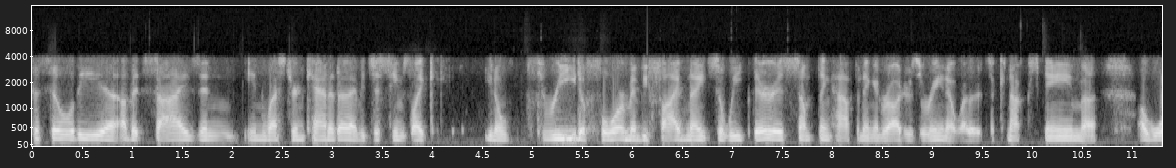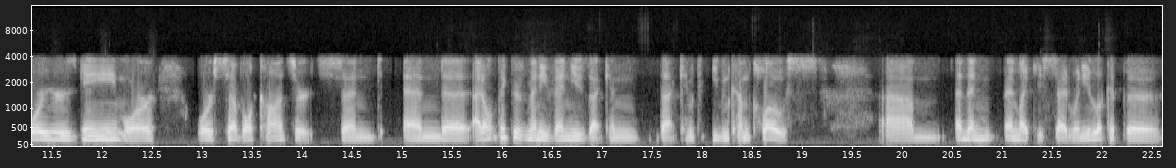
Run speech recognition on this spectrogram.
facility uh, of its size in in Western Canada. I mean, it just seems like you know three to four, maybe five nights a week, there is something happening in Rogers Arena, whether it's a Canucks game, a, a Warriors game, or or several concerts. And and uh, I don't think there's many venues that can that can even come close. Um, and then and like you said, when you look at the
